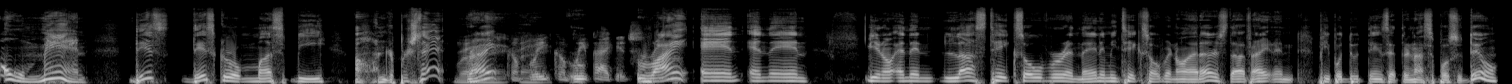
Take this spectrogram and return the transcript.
oh man, this this girl must be a hundred percent, right? complete, complete package. right and and then you know and then lust takes over and the enemy takes over and all that other stuff right? And people do things that they're not supposed to do.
